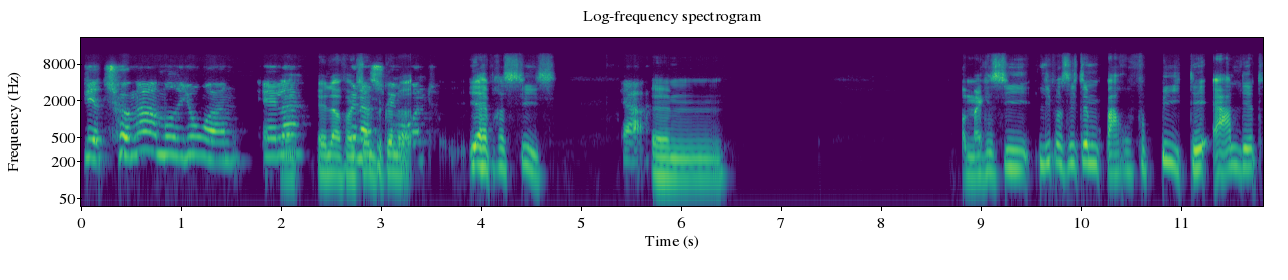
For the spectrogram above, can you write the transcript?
bliver tungere mod jorden, eller, ja, eller for eksempel begynder, rundt. Ja, præcis. Ja. Øhm, og man kan sige, lige præcis det med barofobi, det er lidt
